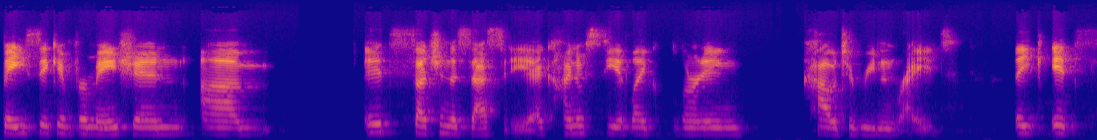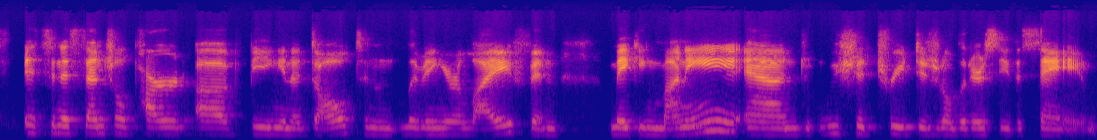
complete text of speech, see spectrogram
basic information, um, it's such a necessity. I kind of see it like learning how to read and write. Like it's it's an essential part of being an adult and living your life and making money. And we should treat digital literacy the same.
